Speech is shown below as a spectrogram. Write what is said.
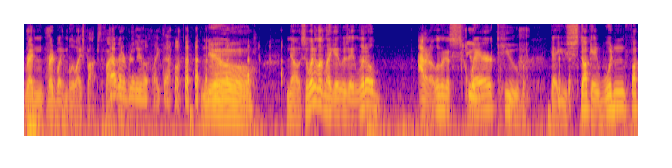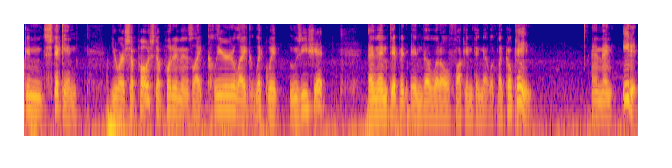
red and red, white, and blue ice pops. The fire. That would have really looked like though. No, no. So what it looked like, it was a little, I don't know, it looked like a square cube that you stuck a wooden fucking stick in. You were supposed to put it in this like clear, like liquid oozy shit, and then dip it in the little fucking thing that looked like cocaine, and then eat it.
